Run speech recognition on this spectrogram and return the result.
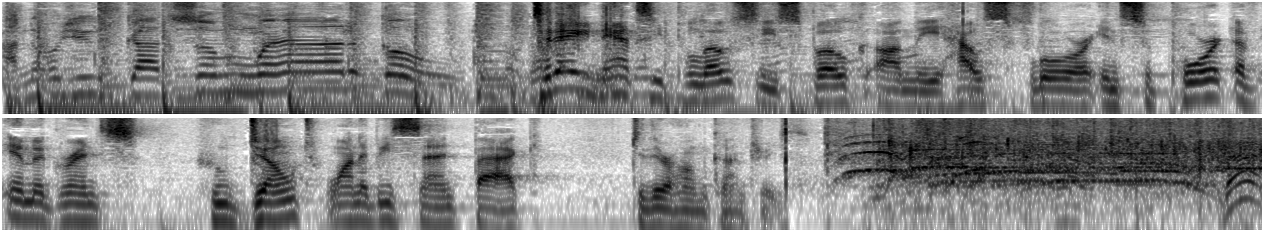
I know you've got somewhere to go. Today, Nancy Pelosi spoke on the House floor in support of immigrants who don't want to be sent back to their home countries. Then,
